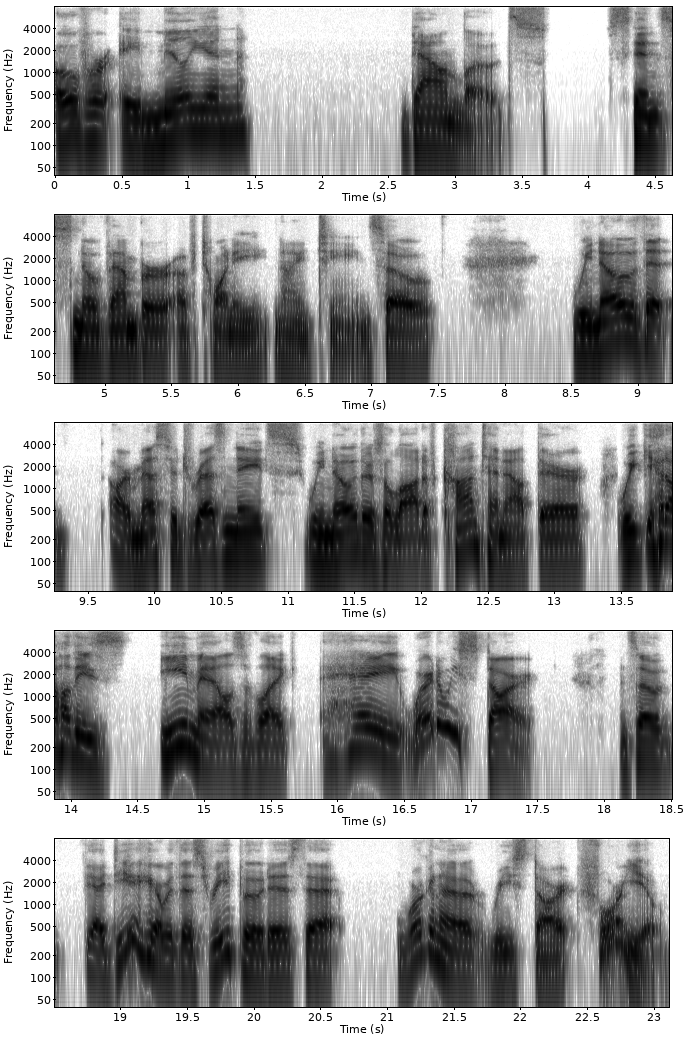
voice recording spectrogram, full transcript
over a million downloads since november of 2019 so we know that our message resonates we know there's a lot of content out there we get all these emails of like hey where do we start and so the idea here with this reboot is that we're going to restart for you.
